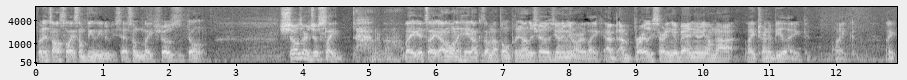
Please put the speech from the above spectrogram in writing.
but it's also like something need to be said. Something like shows don't. Shows are just like I don't know, like it's like I don't want to hate on because I'm not the one putting on the shows. You know what I mean? Or like I, I'm barely starting a band. You know what I mean? I'm not like trying to be like, like, like,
